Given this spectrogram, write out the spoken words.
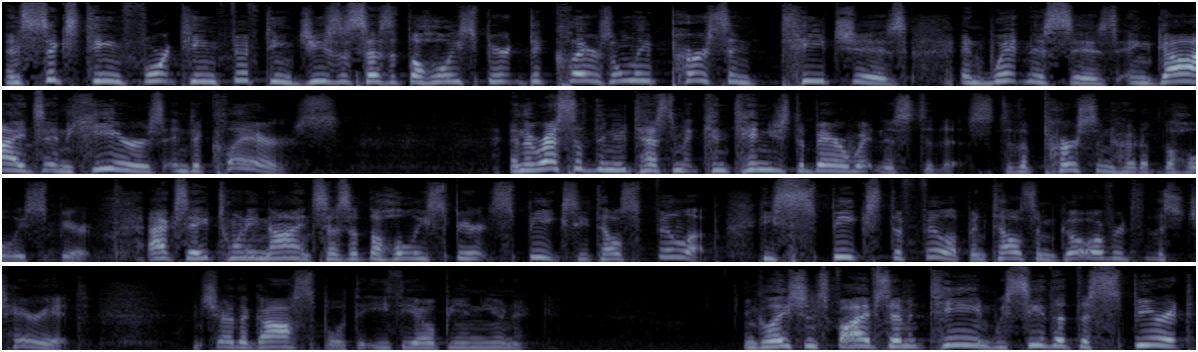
In 16, 14, 15, Jesus says that the Holy Spirit declares. Only a person teaches and witnesses and guides and hears and declares. And the rest of the New Testament continues to bear witness to this, to the personhood of the Holy Spirit. Acts 8:29 says that the Holy Spirit speaks. He tells Philip, he speaks to Philip and tells him, "Go over to this chariot and share the gospel with the Ethiopian eunuch." In Galatians 5:17, we see that the Spirit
